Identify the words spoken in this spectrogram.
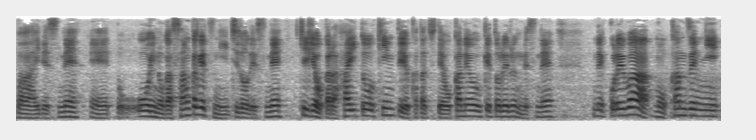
場合ですね、えーと、多いのが3ヶ月に一度ですね、企業から配当金という形でお金を受け取れるんですね。で、これはもう完全に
